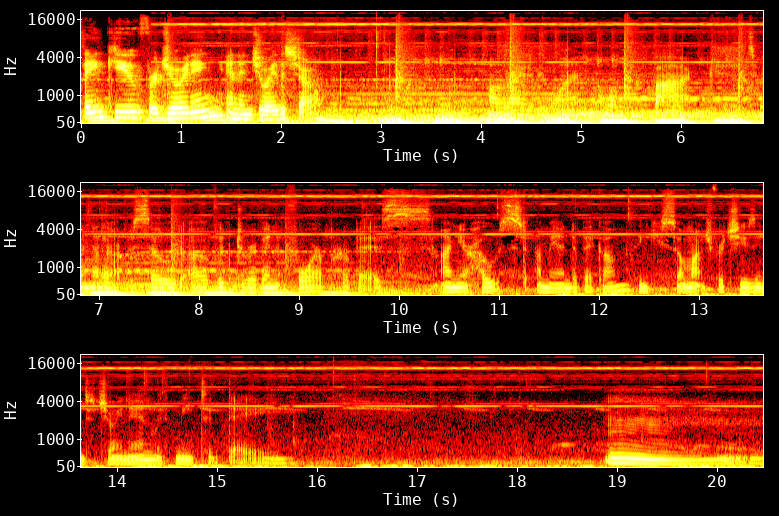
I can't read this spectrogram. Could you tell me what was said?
Thank you for joining and enjoy the show. I'm your host, Amanda Bickham. Thank you so much for choosing to join in with me today. Mm.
